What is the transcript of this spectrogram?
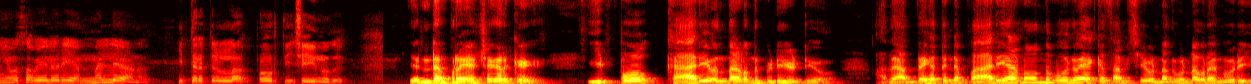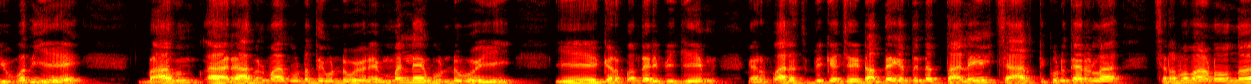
നിയമസഭയിലെ ഒരു എം എൽ എ ആണ് ഇത്തരത്തിലുള്ള പ്രവൃത്തി ചെയ്യുന്നത്. എന്റെ പ്രേക്ഷകർക്ക് ഇപ്പോ കാര്യം എന്താണെന്ന് പിടികിട്ടിയോ? അത് അദ്ദേഹത്തിന്റെ ഭാര്യയാണോ എന്ന് പോലും അയാൾക്ക് സംശയമുണ്ട്. അതുകൊണ്ടാണ് പറയുന്നത്. ഒരു യുവതിയെ ബാഹു രാഹുൽ മാക്കൂട്ടത്തിൽ കൊണ്ടുപോയി ഒരു എം എൽ എ കൊണ്ടുപോയി ഈ ഗർഭം ധരിപ്പിക്കുകയും ഗർഭം അലസിപ്പിക്കുകയും ചെയ്തിട്ട് അദ്ദേഹത്തിന്റെ തലയിൽ ചാർത്തി കൊടുക്കാനുള്ള ശ്രമമാണോ എന്ന്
